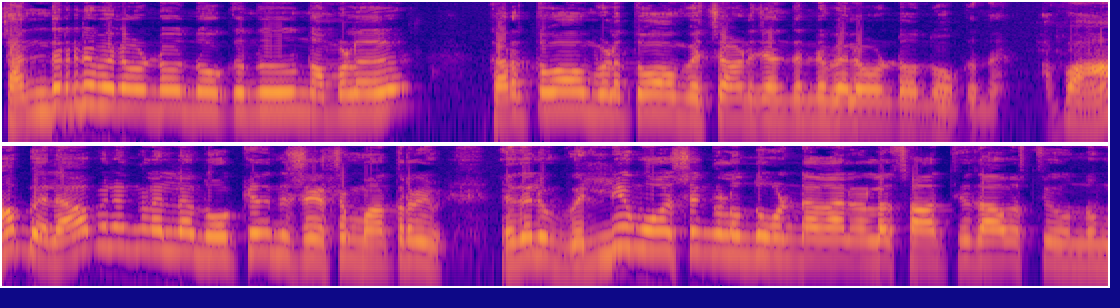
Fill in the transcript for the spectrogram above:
ചന്ദ്രന് ബലമുണ്ടോ എന്ന് നോക്കുന്നത് നമ്മൾ കറുത്തവാവും വെളുത്തവാവും വെച്ചാണ് ചന്ദ്രന്റെ ബലമുണ്ടോ എന്ന് നോക്കുന്നത്. അപ്പോൾ ആ ബലാബലങ്ങളെല്ലാം നോക്കിയതിന് ശേഷം മാത്രമേ ഏതായാലും വലിയ മോശങ്ങളൊന്നും ഉണ്ടാകാനുള്ള സാധ്യതാവസ്ഥയൊന്നും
